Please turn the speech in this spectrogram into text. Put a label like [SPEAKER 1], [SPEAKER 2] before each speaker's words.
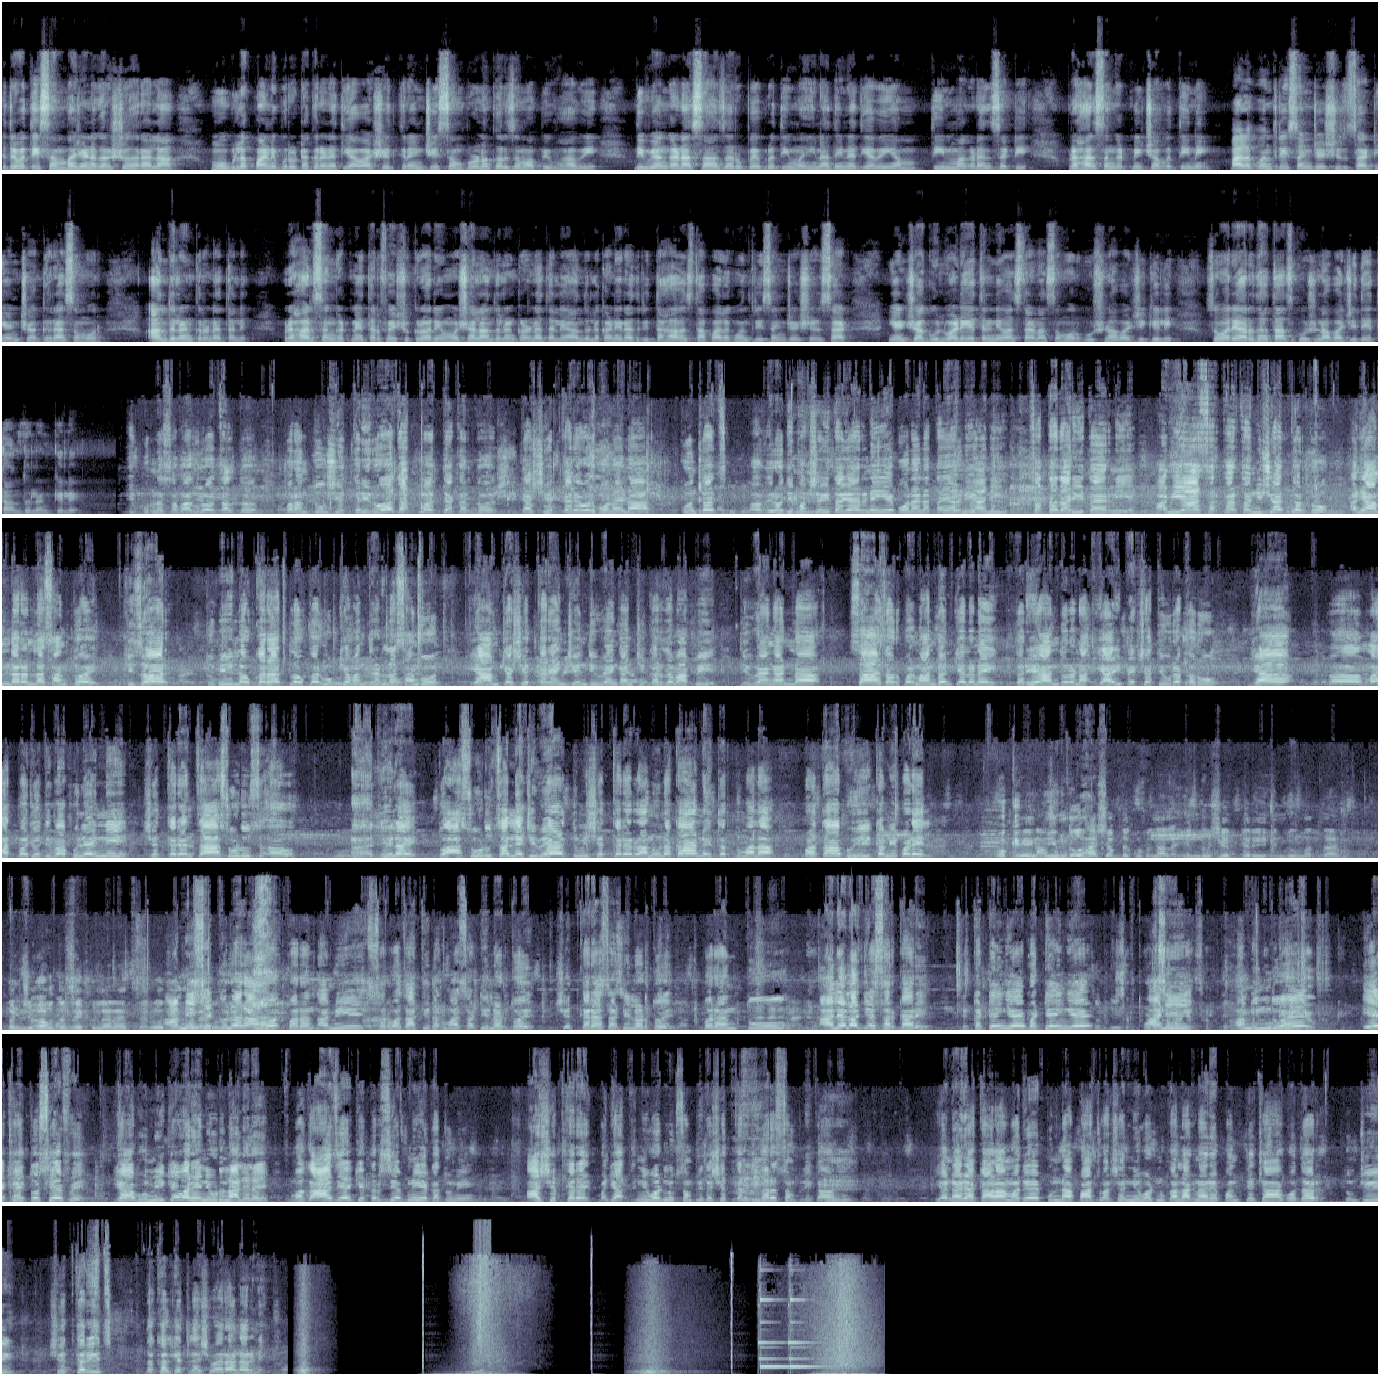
[SPEAKER 1] छत्रपती संभाजीनगर शहराला मुबलक पाणीपुरवठा करण्यात यावा शेतकऱ्यांची संपूर्ण कर्जमाफी व्हावी दिव्यांगांना सहा हजार रुपये प्रति महिना देण्यात यावे या तीन मागण्यांसाठी प्रहार संघटनेच्या वतीने पालकमंत्री संजय शिरसाट यांच्या घरासमोर आंदोलन करण्यात आले. प्रहार संघटनेतर्फे शुक्रवारी मशाल आंदोलन करण्यात आले. आंदोलकांनी रात्री दहा वाजता पालकमंत्री संजय शिरसाट यांच्या गुलवाडी येथील निवासस्थानासमोर घोषणाबाजी केली. सुमारे अर्धा तास घोषणाबाजी देत आंदोलन केले.
[SPEAKER 2] पूर्ण सभागृह चालतं परंतु शेतकरी रोज आत्महत्या करतं. त्या शेतकऱ्यावर बोलायला कोणतंच विरोधी पक्षही तयार नाही आहे बोलायला तयार नाही आणि सत्ताधारीही तयार नाही आहे आम्ही या सरकारचा निषेध करतो आणि आमदारांना सांगतोय की जर तुम्ही लवकरात लवकर मुख्यमंत्र्यांना सांगून या आमच्या शेतकऱ्यांची आणि दिव्यांगांची कर्जमाफी दिव्यांगांना सहा हजार रुपये मानधन केलं नाही तर हे आंदोलन याहीपेक्षा तीव्र करू. या महात्मा ज्योतिबा फुलेंनी शेतकऱ्यांचा आसूड उस लिहिलंय. तो आसूड उचलण्याची वेळ तुम्ही शेतकऱ्यावर आणू नका नाहीतर तुम्हाला पळता भुई कमी पडेल.
[SPEAKER 3] ओके. हिंदू हा शब्द कुठून आला? हिंदू शेतकरी हिंदू मतदार बच्चू भाऊ तर सेक्युलर आहेत सर्व
[SPEAKER 2] आम्ही सेक्युलर आहोत परंतु आम्ही सर्व जाती धर्मासाठी लढतोय शेतकऱ्यासाठी लढतोय. परंतु आलेलं जे सरकार आहे ते कटेंगे बटेंगे आणि हम हिंदू है एक है तो सेफ आहे या भूमिकेवर हे निवडून आलेलं आहे. मग आज एक आहे तर सेफ नाही आहे का तुम्ही? आज शेतकरी म्हणजे आता निवडणूक संपली तर शेतकऱ्याची गरज संपली का? येणाऱ्या काळामध्ये पुन्हा पाच वर्षांनी निवडणुका लागणार आहे पण त्याच्या अगोदर तुमची शेतकरीच दखल घेतल्याशिवाय राहणार नाही.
